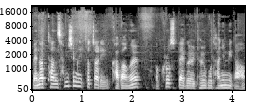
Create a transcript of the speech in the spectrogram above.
맨하탄 30리터짜리 가방을 어, 크로스백을 들고 다닙니다.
